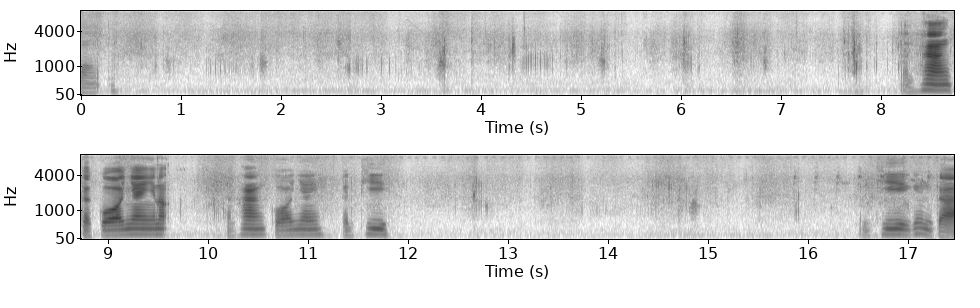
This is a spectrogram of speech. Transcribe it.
มอง กันห้างกับกอใหญ่เนาะกันห้างกอใหญ่กันที่กันที่ก็มันกา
